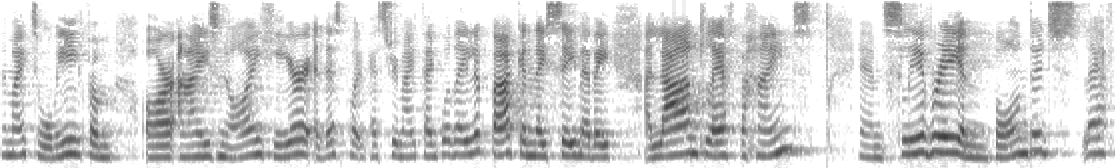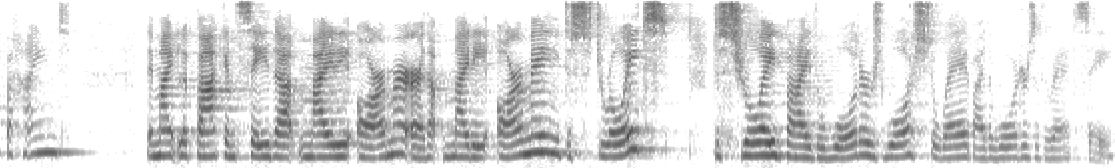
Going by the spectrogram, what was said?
They might tell me from our eyes now here at this point of history might think, well, they look back and they see maybe a land left behind, um, slavery and bondage left behind. They might look back and see that mighty armor or that mighty army destroyed, destroyed by the waters, washed away by the waters of the Red Sea.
